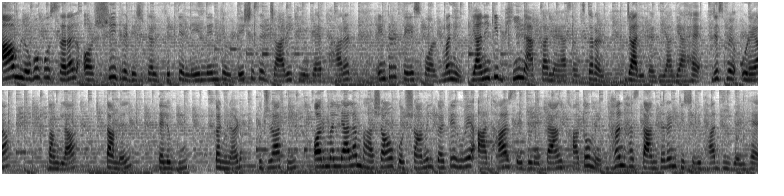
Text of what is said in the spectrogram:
आम लोगों को सरल और शीघ्र डिजिटल वित्तीय लेन देन के उद्देश्य से जारी किए गए भारत इंटरफेस फॉर मनी, यानी कि भीम ऐप का नया संस्करण जारी कर दिया गया है, जिसमें उड़िया, बंगला, तमिल, तेलुगु, कन्नड़, गुजराती और मलयालम भाषाओं को शामिल करते हुए आधार से जुड़े बैंक खातों में धन हस्तांतरण की सुविधा दी गई है।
